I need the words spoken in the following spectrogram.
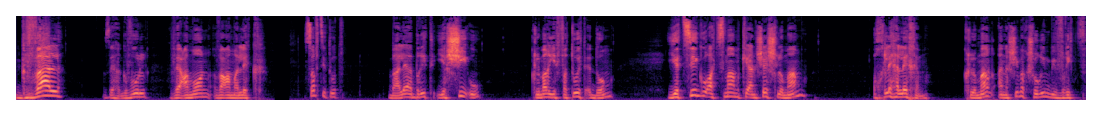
גבל, זה הגבול, ועמון ועמלק. סוף ציטוט. בעלי הברית ישיעו, כלומר יפתו את אדום, יציגו עצמם כאנשי שלומם, אוכלי הלחם, כלומר אנשים הקשורים בברית.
